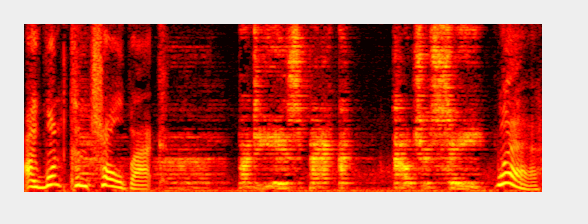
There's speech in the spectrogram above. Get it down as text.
I want control back. But he is back. Can't you see? Where?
